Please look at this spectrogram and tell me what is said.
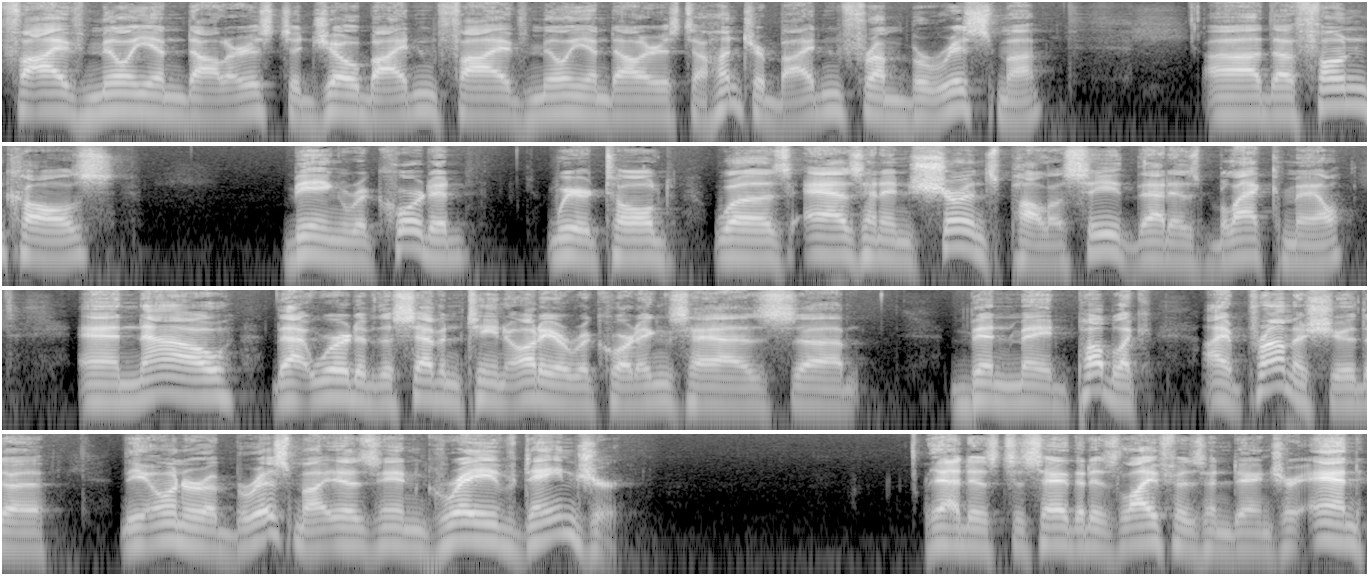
$5 million to Joe Biden, $5 million to Hunter Biden from Burisma. Uh, the phone calls being recorded, we're told, was as an insurance policy, that is blackmail. And now that word of the 17 audio recordings has uh, been made public. I promise you, the, the owner of Burisma is in grave danger That is to say, that his life is in danger. And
